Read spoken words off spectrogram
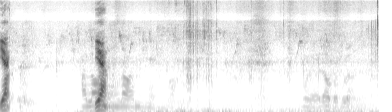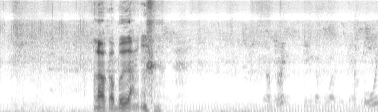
อียง เอารอเอี้ยงรอมันแห้งบ่เรากับเบื้องเฮ้ยโอ้ย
